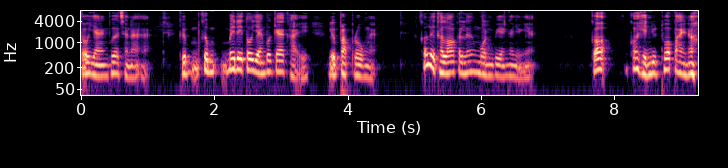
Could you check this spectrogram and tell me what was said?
โต้แย้งเพื่อชนะคือคือไม่ได้โต้แย้งเพื่อแก้ไขหรือปรับปรุงอะ่ะก็เลยทะเลาะกันเรื่องวนเวียนกันอย่างเงี้ยก็ก็เห็นอยู่ทั่วไปเนาะ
